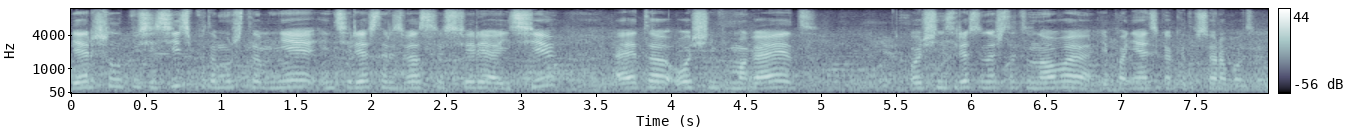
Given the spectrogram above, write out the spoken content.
Я решила посетить, потому что мне интересно развиваться в сфере IT, а это очень помогает очень интересно узнать что-то новое и понять, как это все работает.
